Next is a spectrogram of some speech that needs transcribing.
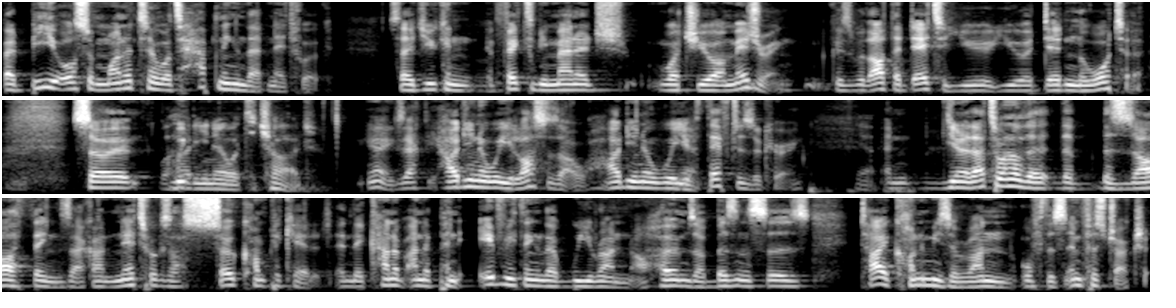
but B, also monitor what's happening in that network so that you can mm-hmm. effectively manage what you are measuring. Because without the data, you, you are dead in the water. So Well, how do you know what to charge? Yeah, exactly. How do you know where your losses are? How do you know where your theft is occurring? Yeah. And you know that's one of the the bizarre things. Like our networks are so complicated, and they kind of underpin everything that we run. Our homes, our businesses, entire economies are run off this infrastructure.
